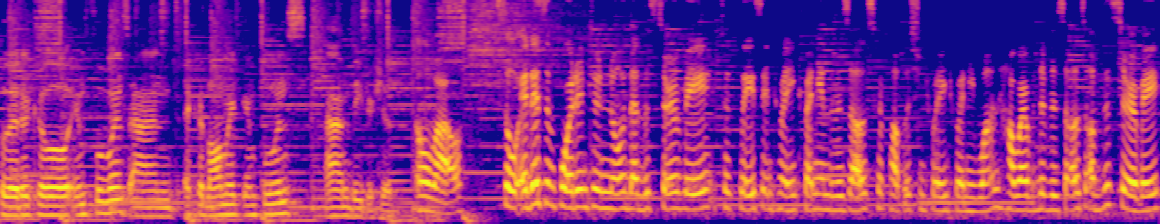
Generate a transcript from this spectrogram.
political influence, and economic influence and leadership. Oh, wow. So it is important to note that the survey took place in 2020 and the results were published in 2021. However, the results of the survey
